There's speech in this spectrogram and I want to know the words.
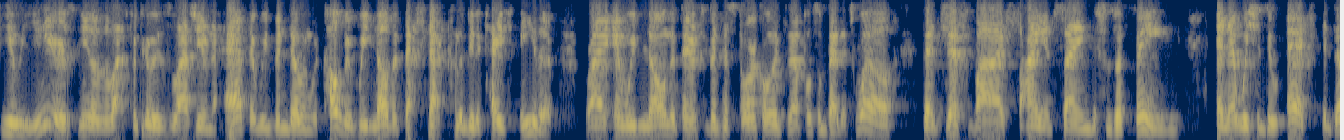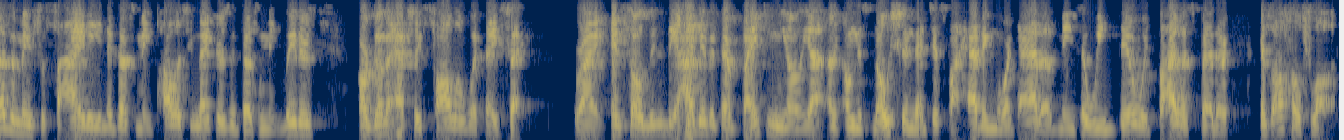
few years, you know, the last, particularly this last year and a half that we've been dealing with COVID, we know that that's not going to be the case either, right? And we've known that there's been historical examples of that as well. That just by science saying this is a thing, and that we should do X, it doesn't mean society and it doesn't mean policymakers, it doesn't mean leaders are going to actually follow what they say. Right. And so the, the idea that they're banking on, on this notion that just by having more data means that we deal with violence better is also flawed.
